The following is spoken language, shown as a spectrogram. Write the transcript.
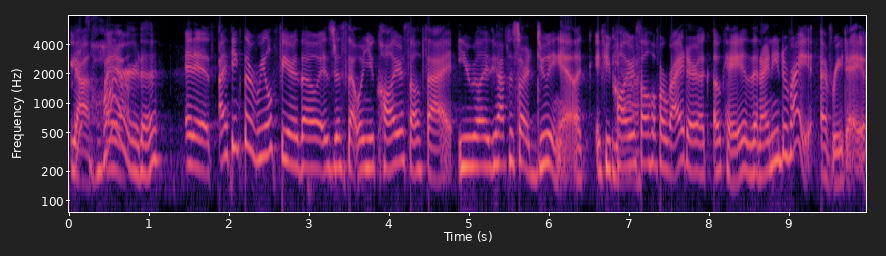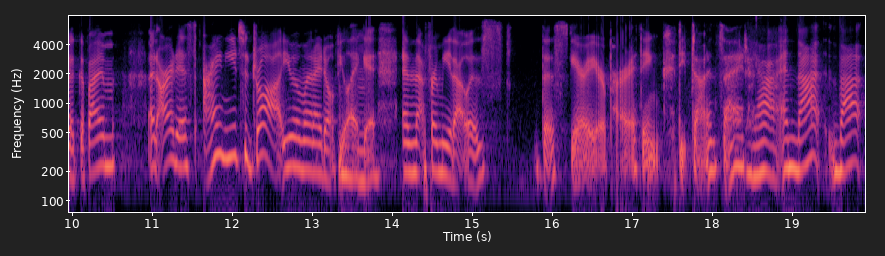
Yeah, it's hard. It is. I think the real fear, though, is just that when you call yourself that, you realize you have to start doing it. Like, if you call Yeah. yourself a writer, like, okay, then I need to write every day. Like, if I'm an artist, I need to draw even when I don't feel like it. And that, for me, that was the scarier part, I think, deep down inside. Yeah, and that that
